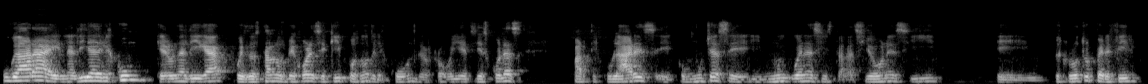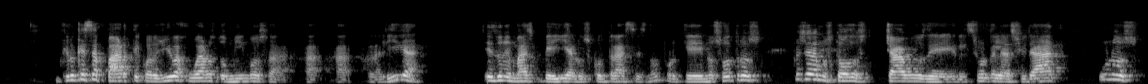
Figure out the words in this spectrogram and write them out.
jugara en la liga del CUM, que era una liga, pues donde están los mejores equipos, ¿no? Del CUM, del Rogers, y escuelas particulares, eh, con muchas eh, y muy buenas instalaciones y pues con otro perfil creo que esa parte, cuando yo iba a jugar los domingos a, la liga, es donde más veía los contrastes, ¿no? Porque nosotros, pues éramos todos chavos del sur de la ciudad, unos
